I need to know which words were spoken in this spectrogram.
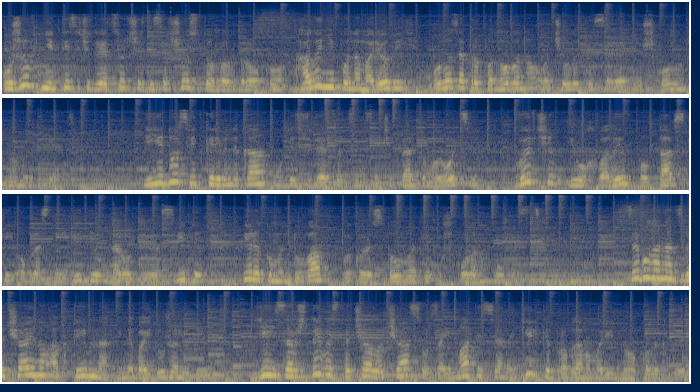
У жовтні 1966 року Галині Пономарьовій було запропоновано очолити середню школу номер 5 Її досвід керівника у 1974 році вивчив і ухвалив Полтавський обласний відділ народної освіти і рекомендував використовувати у школах області. Це була надзвичайно активна і небайдужа людина. Їй завжди вистачало часу займатися не тільки проблемами рідного колективу,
